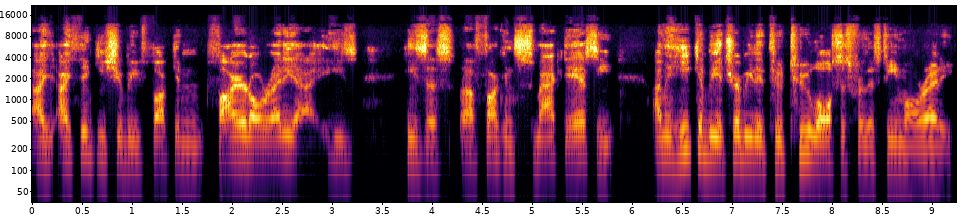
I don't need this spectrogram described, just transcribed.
I, I I think he should be fucking fired already. I, he's he's a, a fucking smacked ass. He, I mean, he can be attributed to two losses for this team already.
